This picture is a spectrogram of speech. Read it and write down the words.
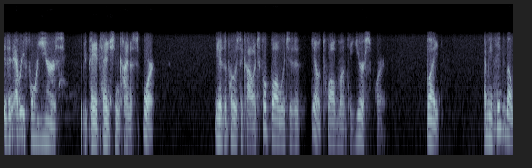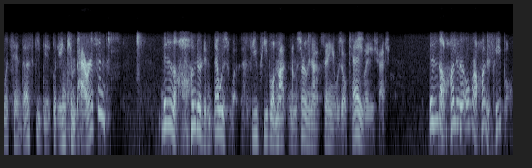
is an every four years we pay attention kind of sport as opposed to college football, which is a you know 12 month a year sport. But I mean, think about what Sandusky did. But in comparison, this is a hundred and that was what a few people. I'm not. I'm certainly not saying it was okay by any stretch. This is a hundred over a hundred people.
